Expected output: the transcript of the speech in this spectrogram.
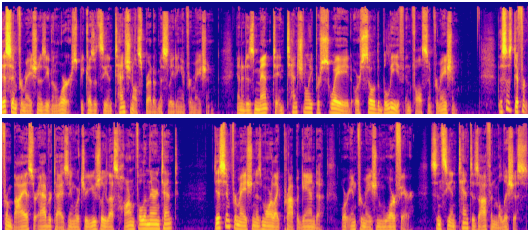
Disinformation is even worse because it's the intentional spread of misleading information, and it is meant to intentionally persuade or sow the belief in false information. This is different from bias or advertising, which are usually less harmful in their intent. Disinformation is more like propaganda or information warfare, since the intent is often malicious.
